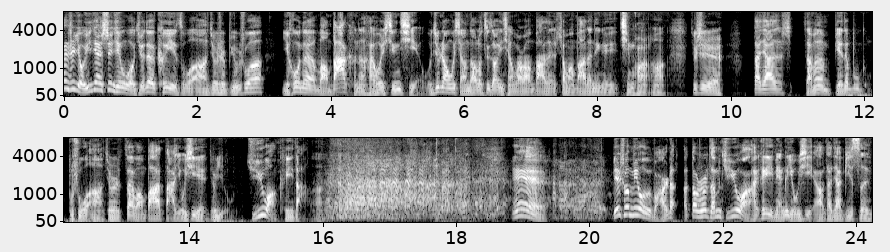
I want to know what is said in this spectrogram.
但是有一件事情，我觉得可以做啊，就是比如说以后呢，网吧可能还会兴起，我就让我想到了最早以前玩网吧的上网吧的那个情况啊，就是大家咱们别的不不说啊，就是在网吧打游戏，就是有局域网可以打啊。哎，别说没有玩的啊，到时候咱们局域网还可以连个游戏啊，大家彼此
